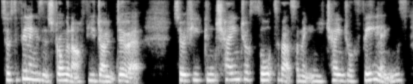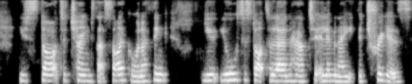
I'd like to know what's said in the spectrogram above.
So if the feeling isn't strong enough, you don't do it. So if you can change your thoughts about something and you change your feelings, you start to change that cycle. And I think you you also start to learn how to eliminate the triggers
